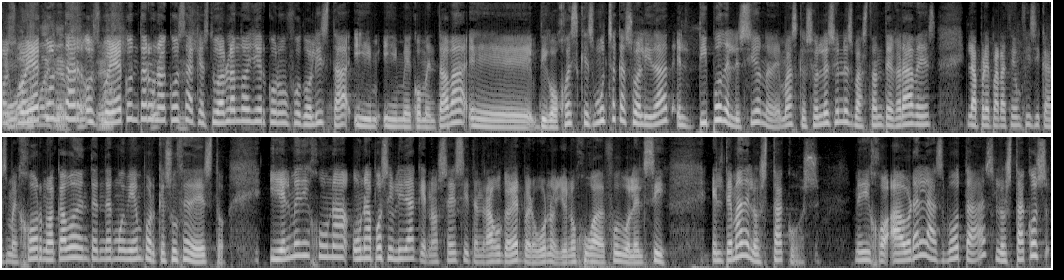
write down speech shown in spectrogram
os voy a contar, os voy a contar una cosa que estuve hablando ayer con un futbolista y, me comentaba, eh, digo, ojo, es que es mucha casualidad el tipo de lesión, además, que son lesiones bastante graves, la preparación física es mejor, no acabo de entender muy bien por qué sucede esto. Y él me dijo una, una posibilidad que no sé si tendrá algo que ver, pero bueno, yo no he jugado de fútbol, él sí, el tema de los tacos me dijo, ahora las botas, los tacos,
